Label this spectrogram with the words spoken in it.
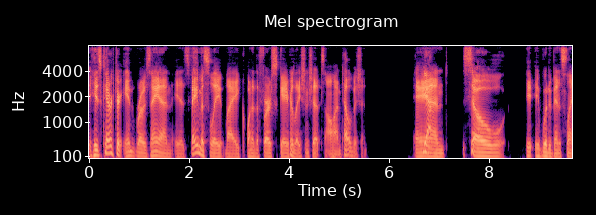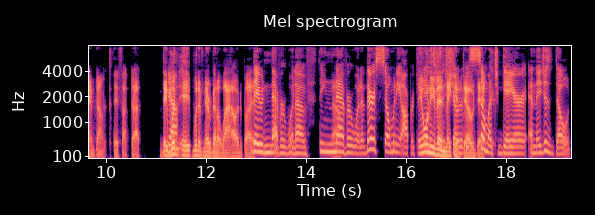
his character in Roseanne is famously like one of the first gay relationships on television. Yeah. And so it, it would have been a slam dunk. They fucked up. They Yeah. wouldn't it would have never been allowed, but They would never would have. They never would have. There are so many opportunities. They won't even make to So much gayer, and they just don't.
